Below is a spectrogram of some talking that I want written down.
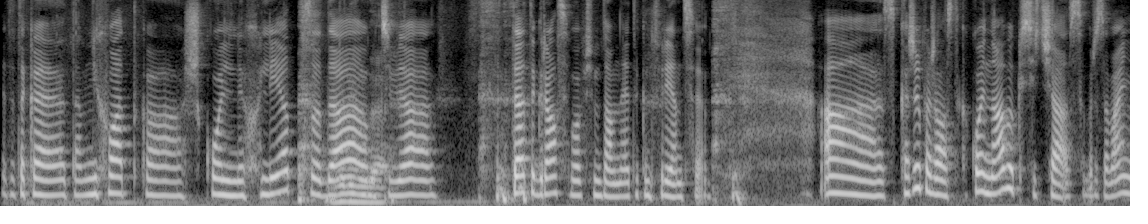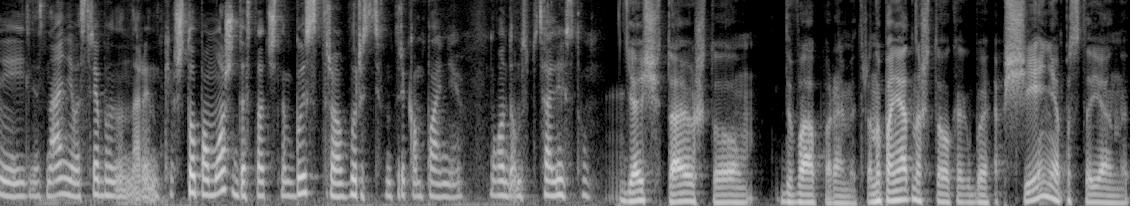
Это такая там нехватка школьных лет, да, у тебя... Ты отыгрался, в общем, там на этой конференции. А, скажи, пожалуйста, какой навык сейчас образование или знание востребовано на рынке? Что поможет достаточно быстро вырасти внутри компании молодому специалисту? Я считаю, что два параметра. Ну, понятно, что как бы общение постоянно,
